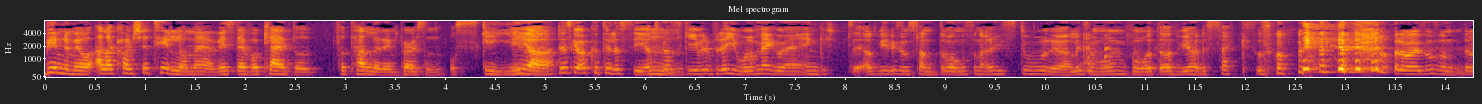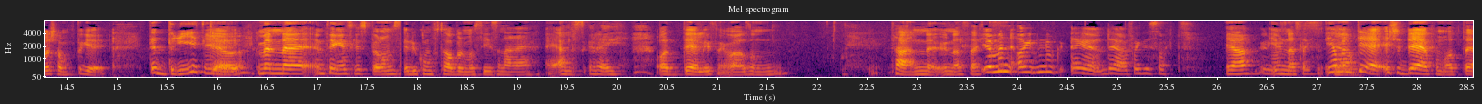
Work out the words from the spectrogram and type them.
Begynne med å Eller kanskje til og med, hvis det er for kleint å fortelle det in person, og skrive. Ja, det skal jeg akkurat til å si. At du kan Mm. skrive det, For det gjorde meg og en gutt at vi liksom sendte hverandre sånne historier liksom, om på en måte at vi hadde sex og sånn. og det var liksom sånn, det var kjempegøy. Det er dritgøy. Ja. Men uh, en ting jeg skulle spørre om, er du komfortabel med å si sånn her 'jeg elsker deg', og at det liksom var sånn tennene under sex? Ja, men jeg, det har jeg faktisk sagt. Ja, Under under sex. sex. Ja, men det, er ikke det på en måte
